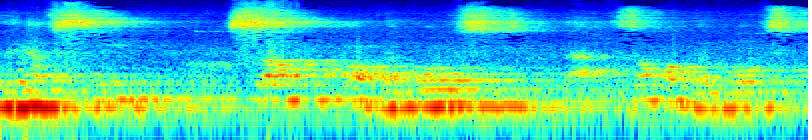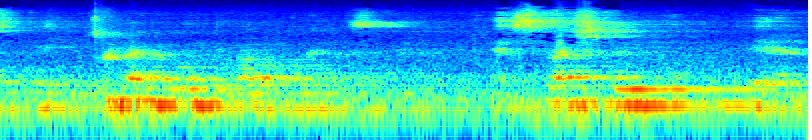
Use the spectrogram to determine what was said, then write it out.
we have seen some of the most, uh, some of the most incredible developments, especially in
